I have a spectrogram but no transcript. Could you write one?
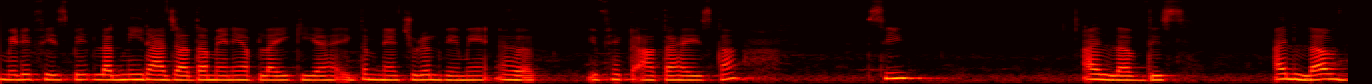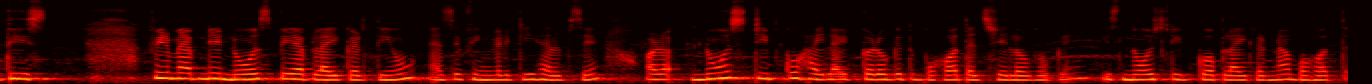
मेरे फेस पे लग नहीं रहा ज़्यादा मैंने अप्लाई किया है। एकदम नेचुरल वे में इफ़ेक्ट आता है इसका। See I love this I love this फिर मैं अपने नोज़ पे अप्लाई करती हूँ, ऐसे फिंगर की हेल्प से। और नोज़ टिप को हाईलाइट करोगे तो बहुत अच्छे लगोगे इस नोज़ टिप को अप्लाई करना बहुत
